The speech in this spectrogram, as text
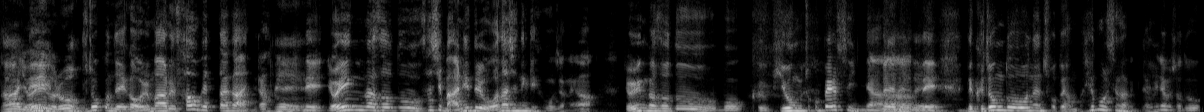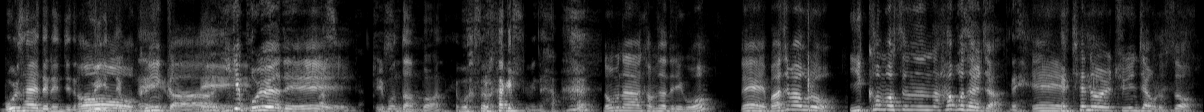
아 네, 여행으로. 무조건 내가 얼마를 사오겠다가 아니라 네. 네, 여행 가서도 사실 많이들 원하시는 게 그거잖아요. 여행 가서도 뭐 그 비용 조금 뺄 수 있냐. 네네네. 네. 근데 그 정도는 저도 한번 해볼 생각입니다. 왜냐면 저도 뭘 사야 되는지는 보이기 어, 때문에. 그러니까 네. 이게 보여야 돼. 맞습니다. 일본도 한번 해보도록 하겠습니다. 너무나 감사드리고 네 마지막으로 이커머스는 하고 살자 네. 예, 채널 주인장으로서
